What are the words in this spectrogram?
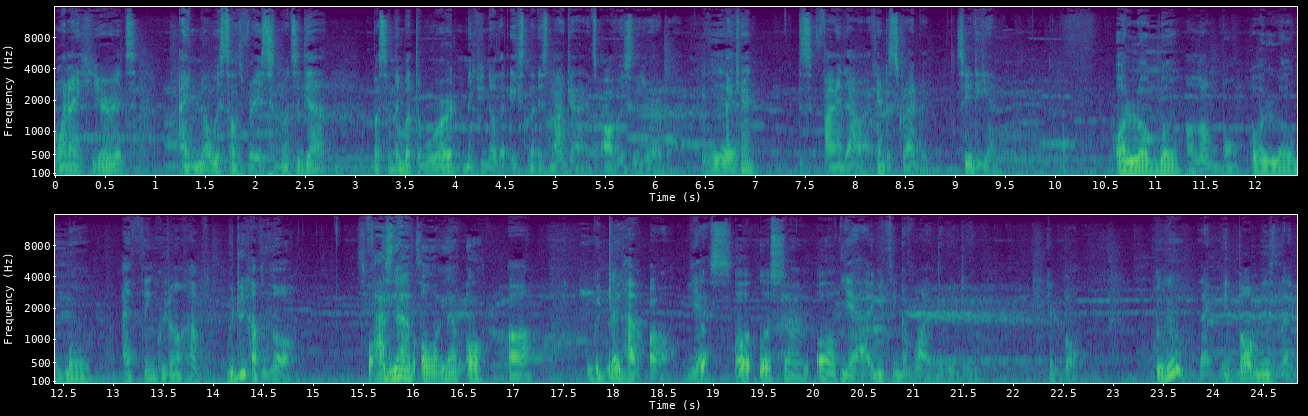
when I hear it, I know it sounds very similar to Ghana, but something about the word makes me know that it's not it's not Ghana. It's obviously Yoruba. Yeah. I can't find out. I can't describe it. Say it again. Ologbon. Ologbon. Ologbon. I think we don't have. We do have law. Oh, you have all. You have all. Aw. We do Like- have all. Yes. All, all sound. All. Yeah, Anything of one that we do. Ibo. Mhm. Like Ibo means like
